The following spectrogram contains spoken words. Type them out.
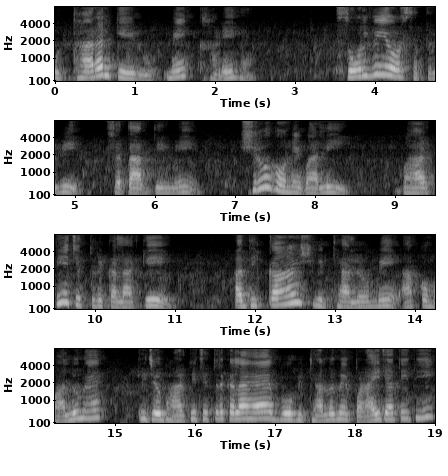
उदाहरण के रूप में खड़े हैं। सोलहवीं और सत्रहवीं शताब्दी में शुरू होने वाली भारतीय चित्रकला के अधिकांश विद्यालयों में आपको मालूम है कि जो भारतीय चित्रकला है, वो विद्यालयों में पढ़ाई जाती थी।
